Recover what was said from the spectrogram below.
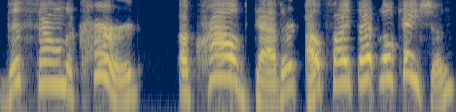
this sound occurred, a crowd gathered outside that location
